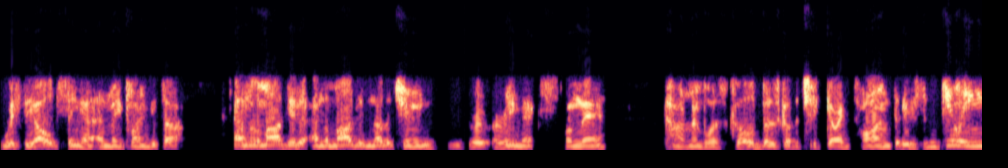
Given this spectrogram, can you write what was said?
with the old singer and me playing guitar. And Lamar did it, and Lamar did another tune, a remix on there. Can't remember what it's called, but it's got the chick going time to do some killing.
